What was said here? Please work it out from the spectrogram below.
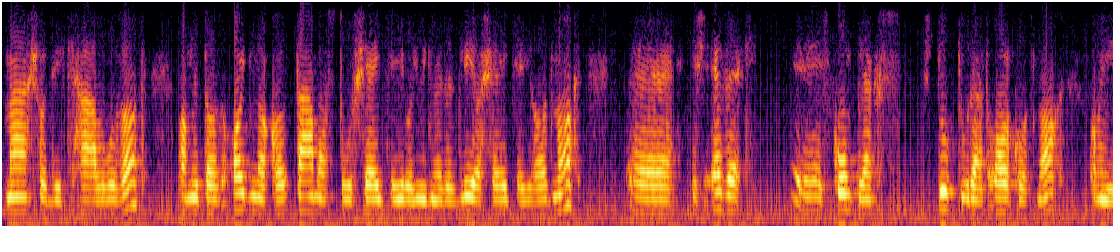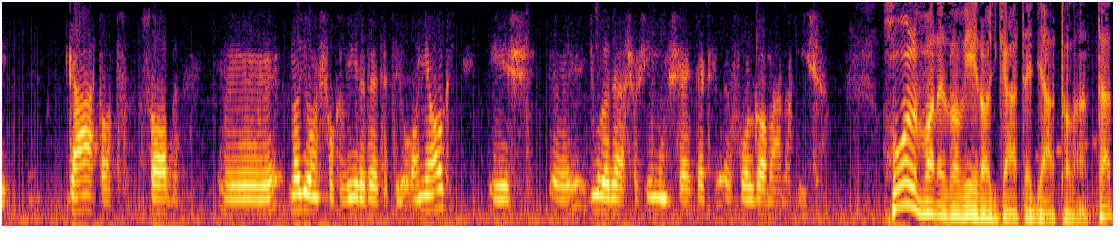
második hálózat, amit az agynak a támasztó sejtjei, vagy úgynevezett glia sejtjei adnak, és ezek egy komplex struktúrát alkotnak, ami gátat szab nagyon sok vérevetető anyag és gyulladásos immunsejtek forgalmának is. Hol van ez a véragygát egyáltalán? Tehát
